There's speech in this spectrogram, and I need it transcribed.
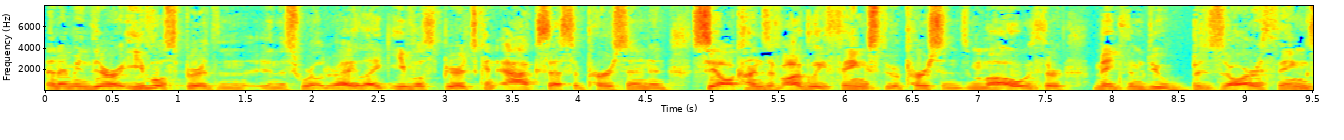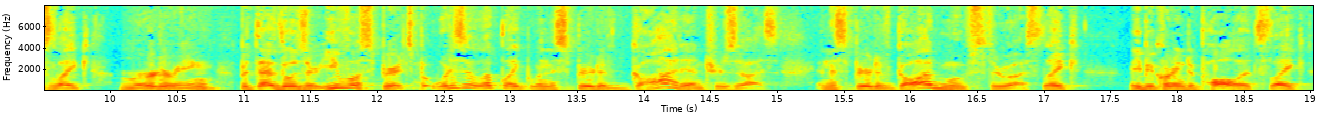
And I mean, there are evil spirits in, in this world, right? Like, evil spirits can access a person and see all kinds of ugly things through a person's mouth or make them do bizarre things like murdering. But that, those are evil spirits. But what does it look like when the Spirit of God enters us and the Spirit of God moves through us? Like, maybe according to Paul, it's like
